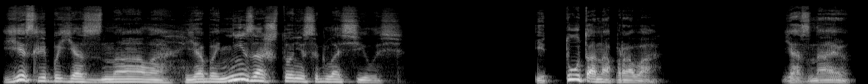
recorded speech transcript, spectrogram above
Если бы я знала, я бы ни за что не согласилась. И тут она права. Я знаю,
